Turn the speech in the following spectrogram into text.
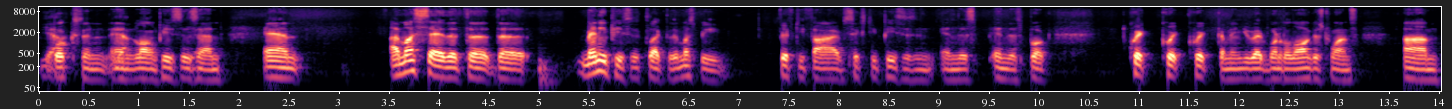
yeah. Books and, and Yeah. long pieces and and I must say that the the many pieces collected there must be 55 60 pieces in, in this in this book. Quick quick quick I mean you read one of the longest ones. Um,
